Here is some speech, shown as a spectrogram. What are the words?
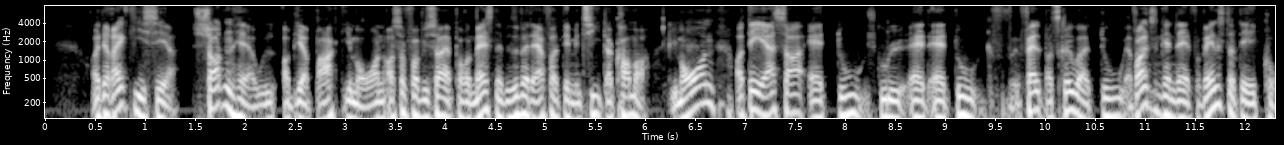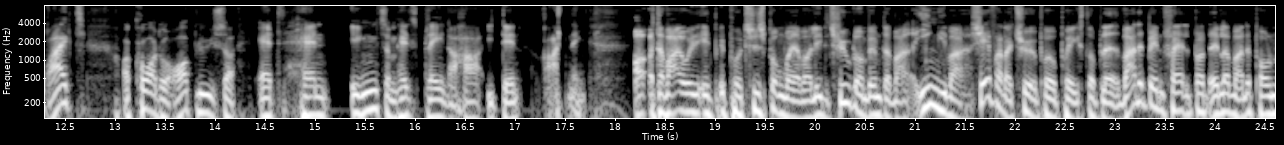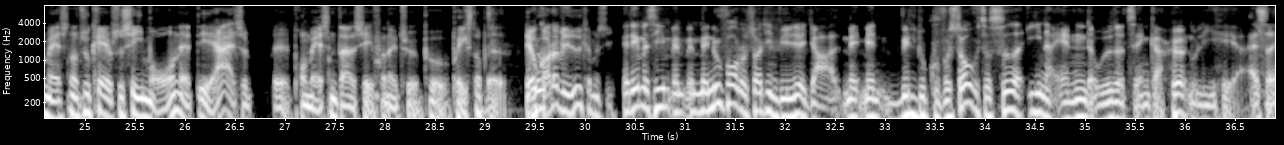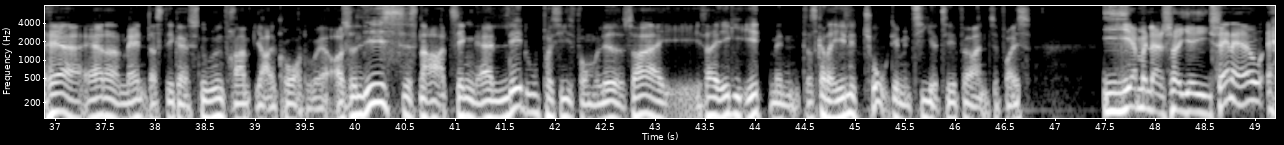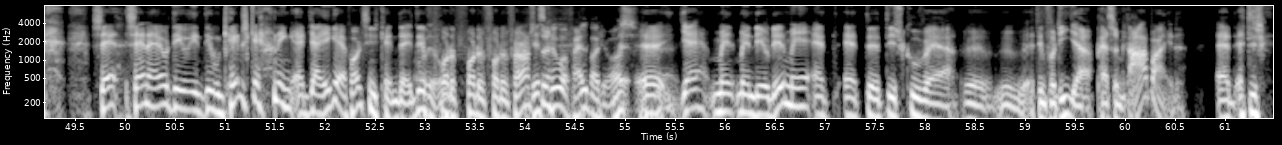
og det rigtige ser sådan her ud og bliver bragt i morgen. Og så får vi så af Poul Madsen at vide, hvad det er for et dementi, der kommer i morgen. Og det er så, at du, skulle, at, at du Falbert skriver, at du er folketingskandidat for Venstre. Det er ikke korrekt. Og Korto oplyser, at han ingen som helst planer har i den retning. Og der var jo et, et, på et tidspunkt, hvor jeg var lidt i tvivl om, hvem der var, egentlig var chefredaktør på, på Ekstrabladet. Var det Ben Falbert, eller var det Paul Madsen? Og så kan jo så se i morgen, at det er altså øh, Paul Madsen, der er chefredaktør på, på Ekstrabladet. Det er jo nu, godt at vide, kan man sige. Ja, det kan man sige, men, men, men nu får du så din vilje, Jarl. Men, men vil du kunne forstå, hvis der sidder en og anden derude, der tænker, hør nu lige her. Altså her er der en mand, der stikker snuden frem, Jarl Kortua. Og så lige så snart tingene er lidt upræcis formuleret, så er, så er jeg ikke i et, men der skal der hele to dementier til, før han er tilfreds. Jamen altså, ja, sagen er jo, sagen er jo, det er jo, en, det er jo en kendskærning, at jeg ikke er folketingskandidat. Det er for det, for det, for det første. Det skriver Falbert jo også. Øh, ja, men, men det er jo det med, at, at det skulle være, øh, at det er fordi, jeg passer mit arbejde at, at, det,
